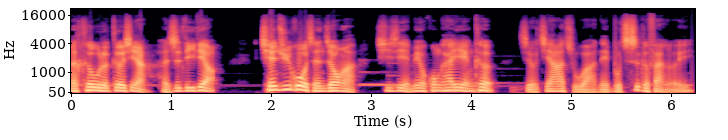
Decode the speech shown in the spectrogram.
那客户的个性啊，很是低调，迁居过程中啊，其实也没有公开宴客，只有家族啊内部吃个饭而已。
